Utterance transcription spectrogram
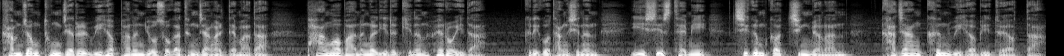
감정 통제를 위협하는 요소가 등장할 때마다 방어 반응을 일으키는 회로이다. 그리고 당신은 이 시스템이 지금껏 직면한 가장 큰 위협이 되었다.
